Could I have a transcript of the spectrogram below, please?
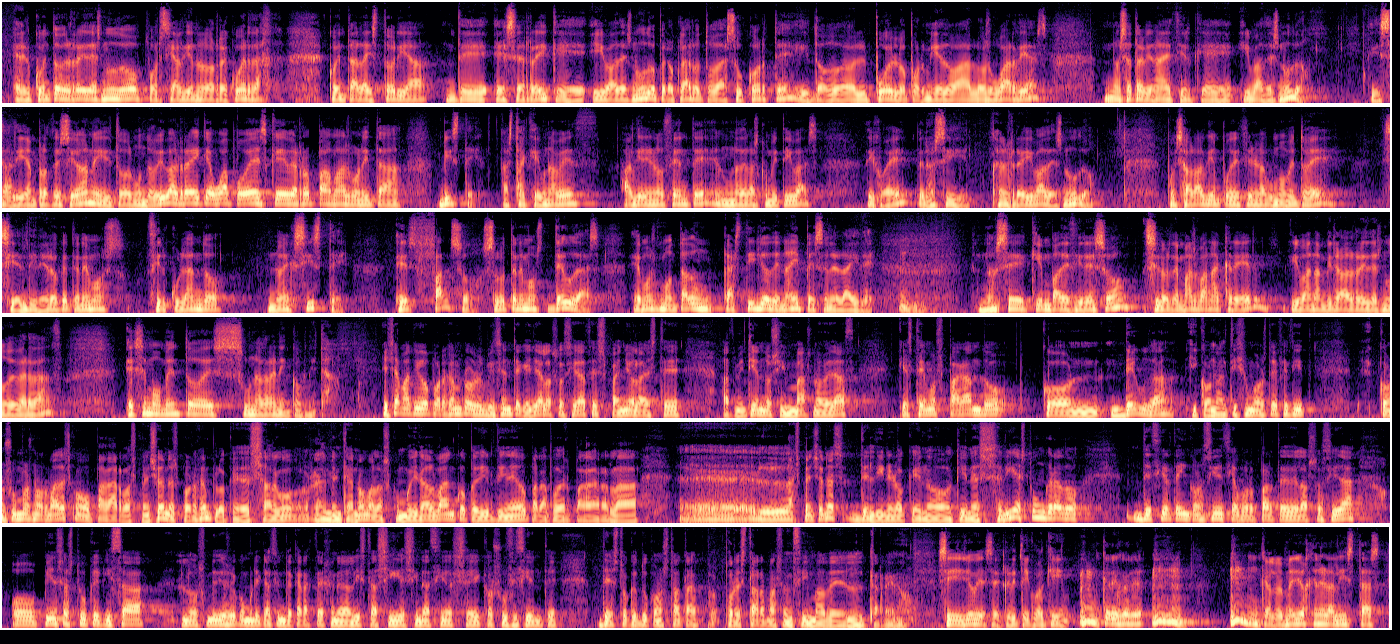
El cuento del rey desnudo, por si alguien no lo recuerda, cuenta la historia de ese rey que iba desnudo, pero claro, toda su corte y todo el pueblo, por miedo a los guardias, no se atrevían a decir que iba desnudo. Y salía en procesión y todo el mundo, viva el rey, qué guapo es, qué ropa más bonita viste. Hasta que una vez alguien inocente en una de las comitivas Dijo, ¿eh? Pero si el rey va desnudo. Pues ahora alguien puede decir en algún momento, ¿eh? Si el dinero que tenemos circulando no existe, es falso, solo tenemos deudas, hemos montado un castillo de naipes en el aire. No sé quién va a decir eso, si los demás van a creer y van a mirar al rey desnudo de verdad. Ese momento es una gran incógnita. Es llamativo, por ejemplo, Luis Vicente, que ya la sociedad española esté admitiendo sin más novedad que estemos pagando con deuda y con altísimos déficits consumos normales como pagar las pensiones, por ejemplo, que es algo realmente anómalo, es como ir al banco, pedir dinero para poder pagar eh, las pensiones del dinero que no tienes. ¿Sería esto un grado de cierta inconsciencia por parte de la sociedad o piensas tú que quizá los medios de comunicación de carácter generalista siguen sin hacerse eco suficiente de esto que tú constatas por estar más encima del terreno? Sí, yo voy a ser crítico aquí. Creo que que a los medios generalistas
